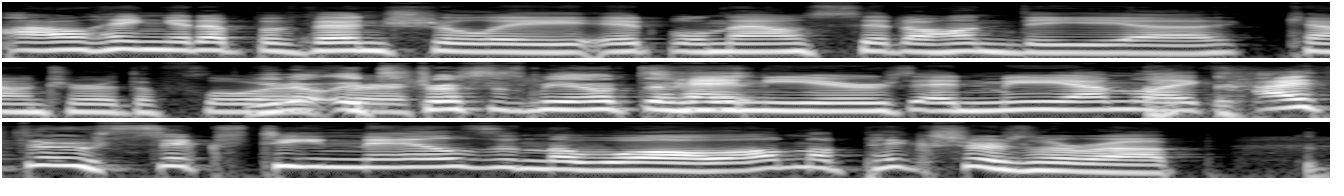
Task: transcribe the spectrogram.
I'll hang it up eventually. It will now sit on the uh, counter of the floor you know, it stresses me out to 10 hang. years. And me, I'm like, I threw 16 nails in the wall. All my pictures are up. It,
